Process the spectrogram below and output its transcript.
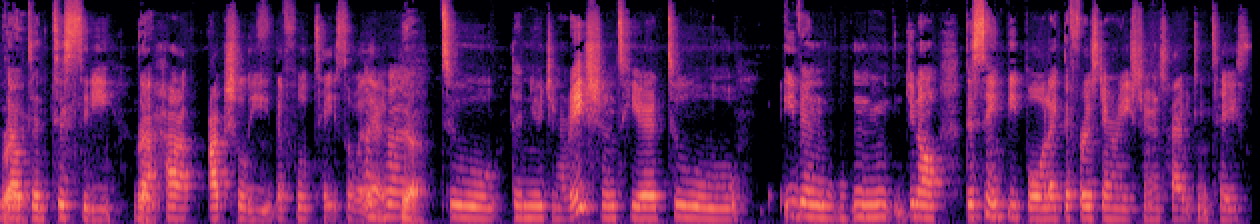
the authenticity Right. that how actually the food tastes over there Mhm. Yeah. to the new generations here to even mm, you know the same people like the first generations how everything tastes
